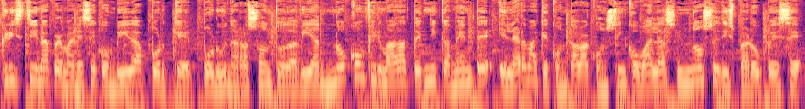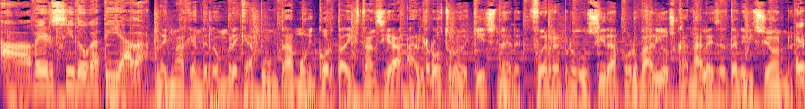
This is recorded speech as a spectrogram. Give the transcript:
Cristina permanece con vida porque, por una razón todavía no confirmada técnicamente, el arma que contaba con cinco balas no se disparó pese a haber sido gatillada. La imagen del hombre que apunta a muy corta distancia al rostro de Kirchner fue reproducida por varios canales de televisión. El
